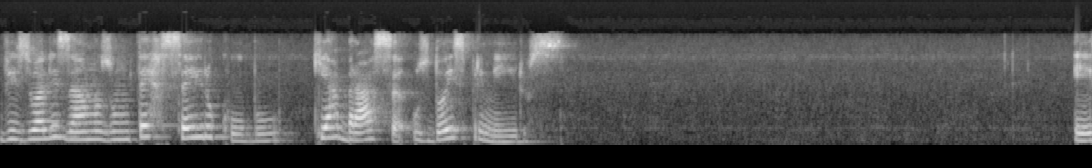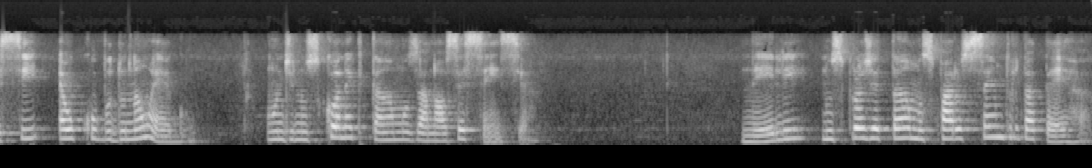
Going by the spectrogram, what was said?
Visualizamos um terceiro cubo que abraça os dois primeiros. Esse é o cubo do não-ego, onde nos conectamos à nossa essência. Nele, nos projetamos para o centro da Terra,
